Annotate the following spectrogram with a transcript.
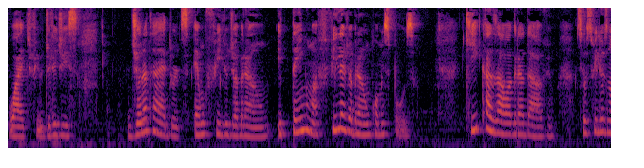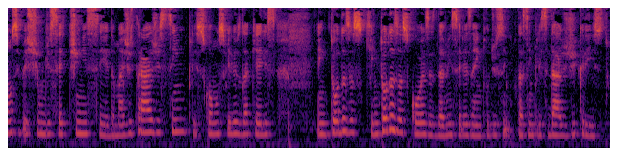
Whitefield. Ele diz: Jonathan Edwards é um filho de Abraão e tem uma filha de Abraão como esposa. Que casal agradável! Seus filhos não se vestiam de cetim e seda, mas de trajes simples, como os filhos daqueles em todas as, que em todas as coisas devem ser exemplo de, da simplicidade de Cristo.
